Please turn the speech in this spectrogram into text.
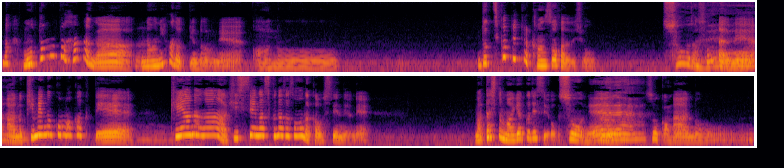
まあ、もともと肌が、うん何肌って言うんだろうね。あのーどっちかって言ったら乾燥肌でしょ？そうだね。そうだよね。あの、キメが細かくて、毛穴が、皮脂腺が少なさそうな顔してんだよね。私と真逆ですよ。そうね、そうかも。あの、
